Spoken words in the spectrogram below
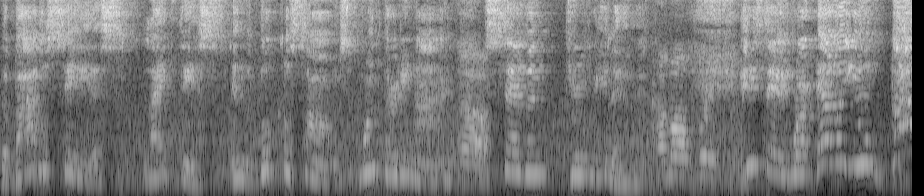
the Bible says like this in the book of Psalms 139, Oh. 7 through 11. Come on, preach. He said, wherever you go,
